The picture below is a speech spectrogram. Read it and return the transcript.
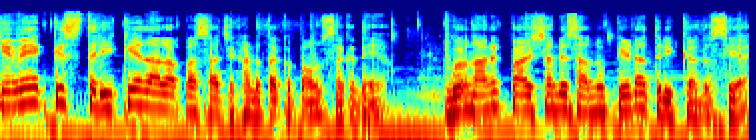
ਕਿਵੇਂ, ਕਿਸ ਤਰੀਕੇ ਨਾਲ ਆਪਾਂ ਸੱਚਖੰਡ ਤੱਕ ਪਹੁੰਚ ਸਕਦੇ ਹਾਂ? ਗੁਰੂ ਨਾਨਕ ਪਾਤਸ਼ਾਹ ਨੇ ਸਾਨੂੰ ਕਿਹੜਾ ਤਰੀਕਾ ਦੱਸਿਆ ਹੈ?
